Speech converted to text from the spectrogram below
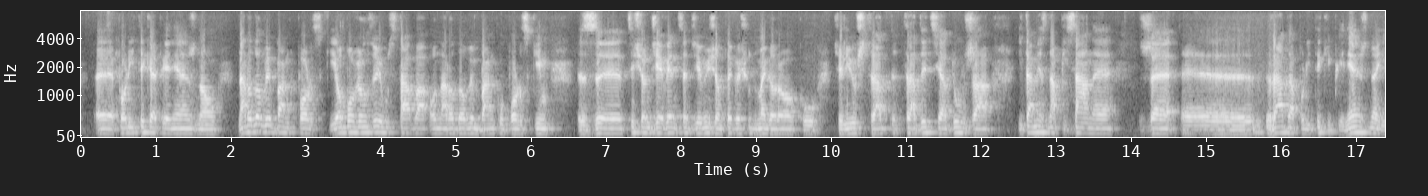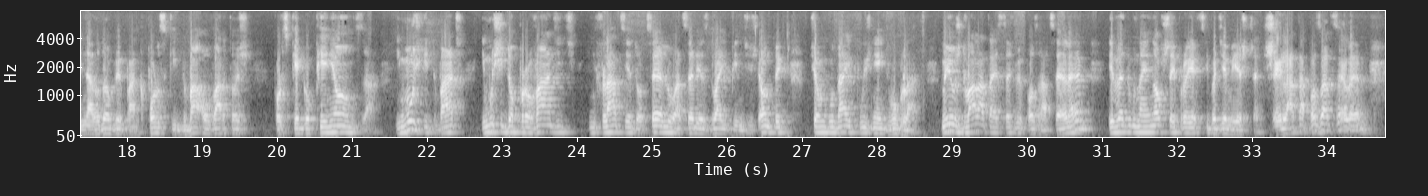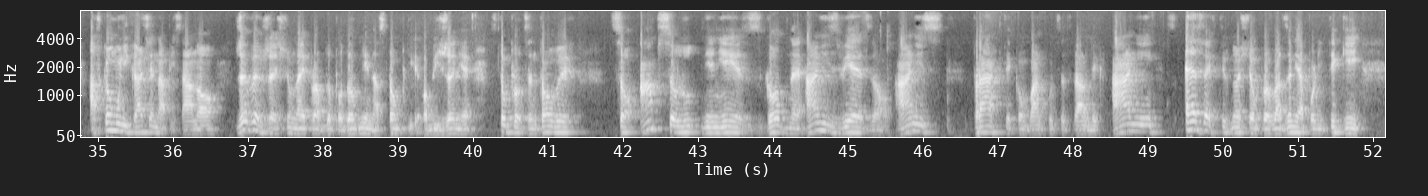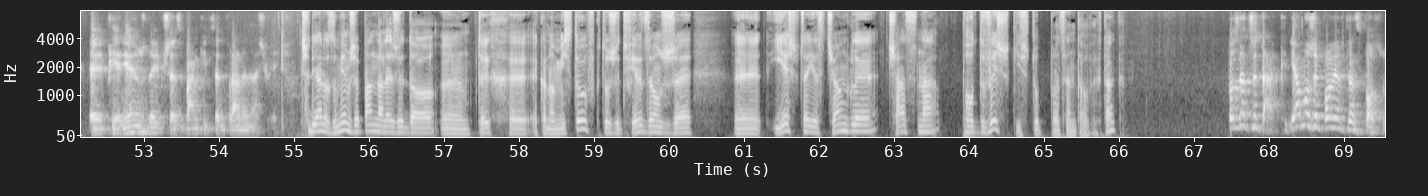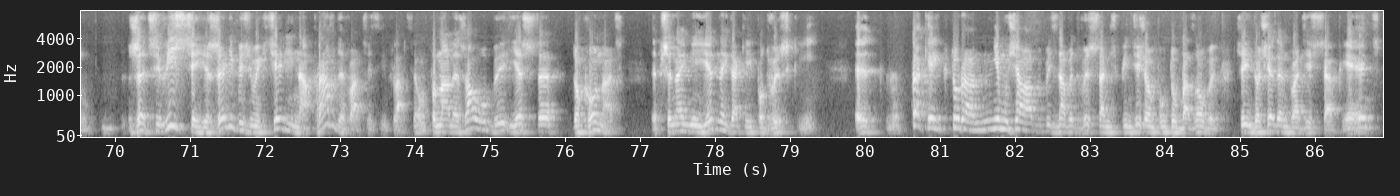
politykę pieniężną. Narodowy Bank Polski, obowiązuje ustawa o Narodowym Banku Polskim z 1997 roku, czyli już tra tradycja duża i tam jest napisane, że e, Rada Polityki Pieniężnej i Narodowy Bank Polski dba o wartość polskiego pieniądza i musi dbać i musi doprowadzić inflację do celu, a cel jest 2,5 w ciągu najpóźniej dwóch lat. My już dwa lata jesteśmy poza celem i według najnowszej projekcji będziemy jeszcze trzy lata poza celem, a w komunikacie napisano, że we wrześniu najprawdopodobniej nastąpi obniżenie stóp procentowych, co absolutnie nie jest zgodne ani z wiedzą, ani z praktyką banków centralnych, ani z efektywnością prowadzenia polityki pieniężnej przez banki centralne na świecie. Czyli ja rozumiem, że pan należy do y, tych y, ekonomistów, którzy twierdzą, że y, jeszcze jest ciągle czas na podwyżki stóp procentowych, tak? To znaczy tak, ja może powiem w ten sposób. Rzeczywiście, jeżeli byśmy chcieli naprawdę walczyć z inflacją, to należałoby jeszcze dokonać przynajmniej jednej takiej podwyżki, e, takiej, która nie musiałaby być nawet wyższa niż 50 punktów bazowych, czyli do 7,25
